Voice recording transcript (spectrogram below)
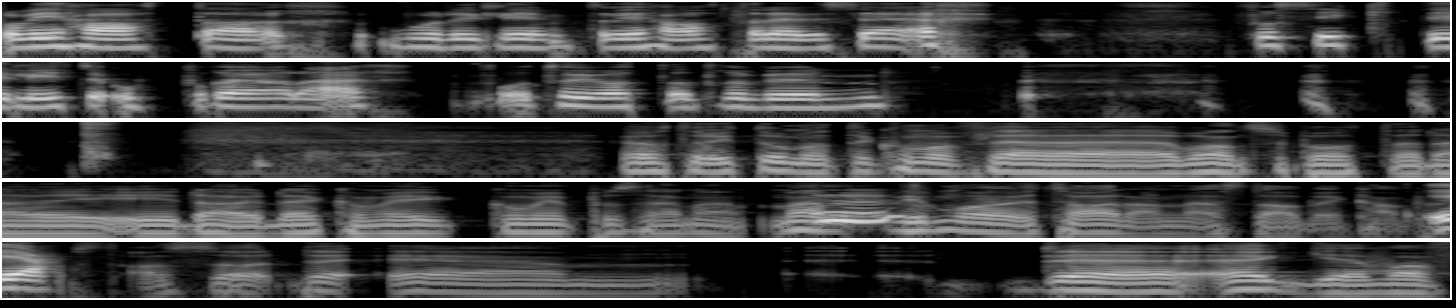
Og vi hater Bodø-Glimt, og vi hater det vi ser. Forsiktig lite opprør der på Toyota-tribunen. Hørte rykte om at det kommer flere Brann-supportere der i, i, dag. Det kan vi komme inn på senere. Men mm. vi må jo ta denne Stabæk-kampen ja. først. Altså, det er det, jeg, var,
